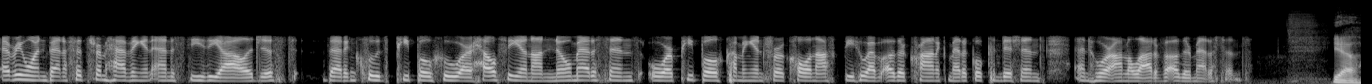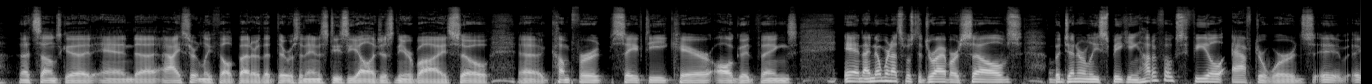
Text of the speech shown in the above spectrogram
everyone benefits from having an anesthesiologist that includes people who are healthy and on no medicines or people coming in for a colonoscopy who have other chronic medical conditions and who are on a lot of other medicines. Yeah, that sounds good. And uh, I certainly felt better that there was an anesthesiologist nearby. So, uh, comfort, safety, care, all good things. And I know we're not supposed to drive ourselves, but generally speaking, how do folks feel afterwards? Uh, uh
